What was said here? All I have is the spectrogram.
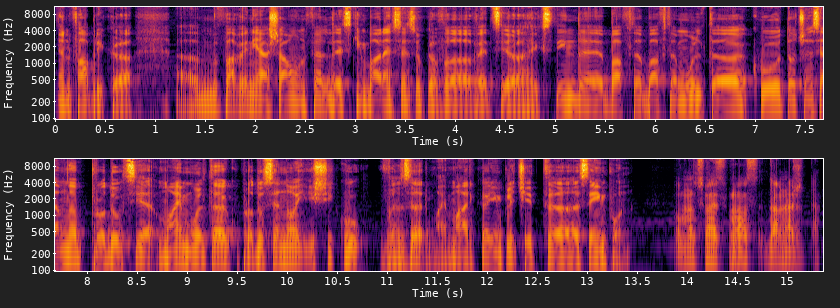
în fabrică va veni așa un fel de schimbare în sensul că vă veți extinde baftă, baftă multă cu tot ce înseamnă producție mai multă, cu produse noi și cu vânzări mai mari, că implicit se impun. Vă mulțumesc frumos, Doamne ajută!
